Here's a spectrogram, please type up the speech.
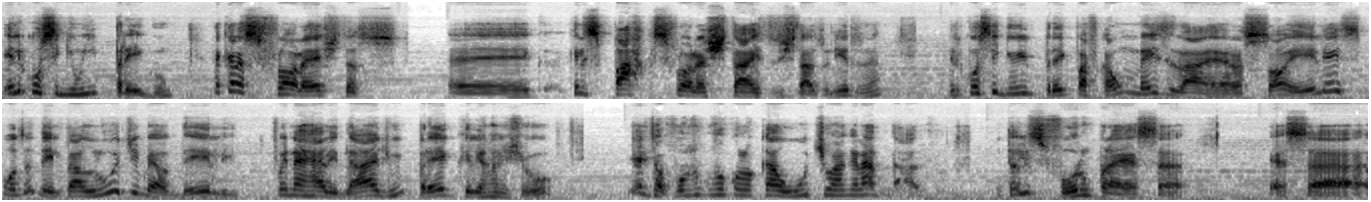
Ele conseguiu um emprego naquelas florestas, é, aqueles parques florestais dos Estados Unidos, né? Ele conseguiu um emprego para ficar um mês lá. Era só ele e a esposa dele. Então a lua de mel dele foi na realidade um emprego que ele arranjou. E ele disse: vou, vou colocar útil agradável. Então eles foram para essa essa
